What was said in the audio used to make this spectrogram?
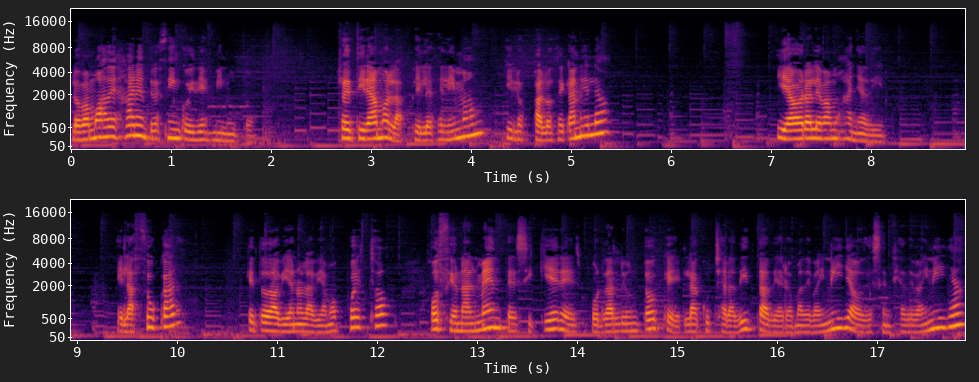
Lo vamos a dejar entre 5 y 10 minutos. Retiramos las pieles de limón y los palos de canela y ahora le vamos a añadir el azúcar que todavía no la habíamos puesto. Opcionalmente, si quieres, por darle un toque, la cucharadita de aroma de vainilla o de esencia de vainilla.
